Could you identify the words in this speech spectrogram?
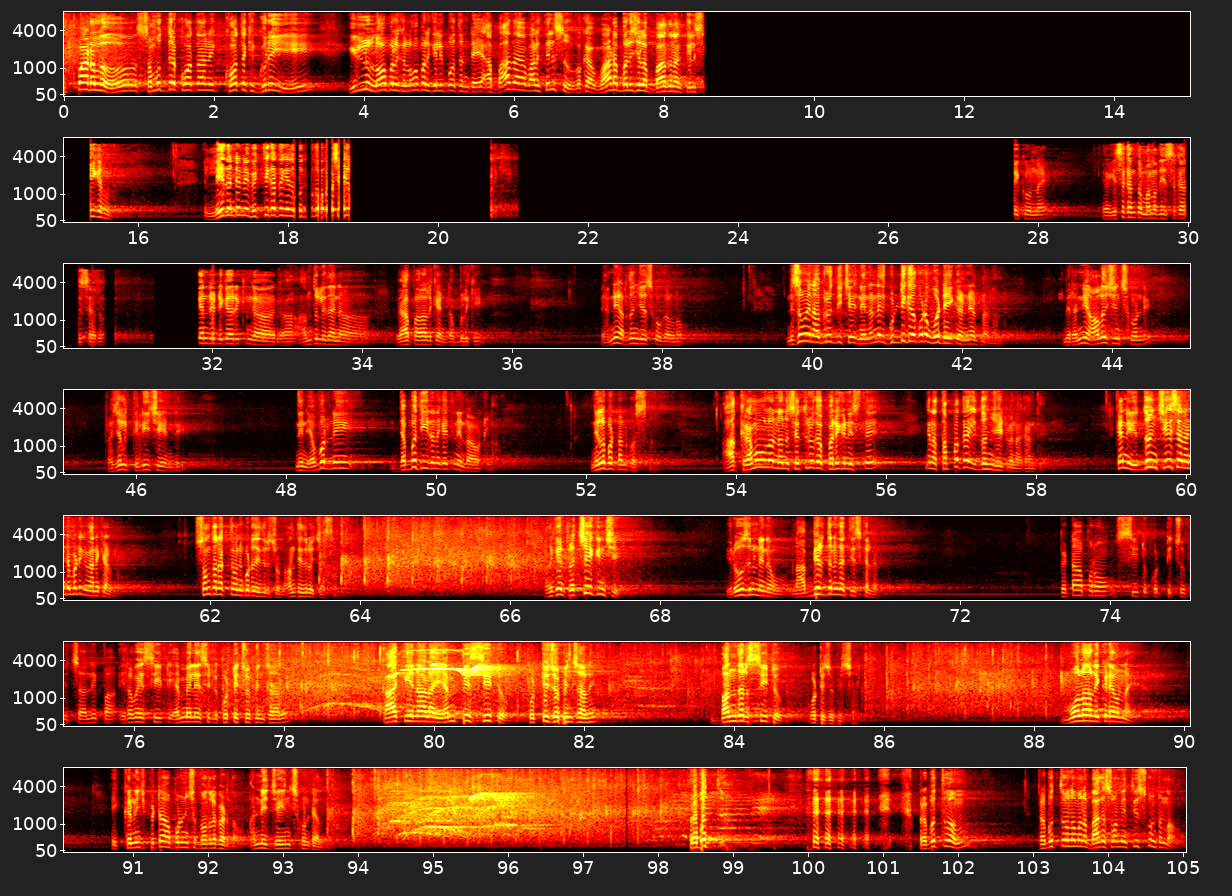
ఉప్పాడలో సముద్ర కోతానికి కోతకి గురయ్యి ఇల్లు లోపలికి లోపలికి వెళ్ళిపోతుంటే ఆ బాధ వాళ్ళకి తెలుసు. ఒక వాడ బలిజుల బాధ నాకు తెలుసు. లేదంటే నేను వ్యక్తిగతంగా కొద్ది గొప్ప ఎక్కువ ఉన్నాయి. ఇసుకంతా మనది ఇసుక చేశారు జగన్ రెడ్డి గారికి ఇంకా అంతులేదైన వ్యాపారాలకి అండ్ డబ్బులకి. అన్నీ అర్థం చేసుకోగలను. నిజమైన అభివృద్ధి చే నేను అనేది గుడ్డిగా కూడా ఓటు వేయకండి అంటున్నాను. మీరు అన్నీ ఆలోచించుకోండి. ప్రజలకు తెలియచేయండి. నేను ఎవరిని దెబ్బతీయడానికైతే నేను రావట్లా. నిలబడటానికి వస్తున్నాను. ఆ క్రమంలో నన్ను శత్రువుగా పరిగణిస్తే ఇంకా నా తప్పక యుద్ధం చేయటమే నాకు అంతే. కానీ యుద్ధం చేశానంటే మటుకు వెనకెళ్ళను. సొంత రక్తం కూడా ఎదురు చూడండి అంత ఎదురు వచ్చేస్తాను. అందుకని ప్రత్యేకించి ఈ రోజున నేను నా అభ్యర్థనగా తీసుకెళ్ళాను. పిఠాపురం సీటు కొట్టి చూపించాలి. ప- ఇరవై సీటు ఎమ్మెల్యే సీట్లు కొట్టి చూపించాలి. కాకినాడ ఎంపీ సీటు కొట్టి చూపించాలి. బందర్ సీటు కొట్టి చూపించాలి. మూలాలు ఇక్కడే ఉన్నాయి. ఇక్కడి నుంచి పిఠాపురం నుంచి మొదలు పెడదాం అన్నీ జయించుకుంటూ వెళ్దాం ప్రభుత్వ ప్రభుత్వం ప్రభుత్వంలో మనం భాగస్వామ్యం తీసుకుంటున్నాం.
